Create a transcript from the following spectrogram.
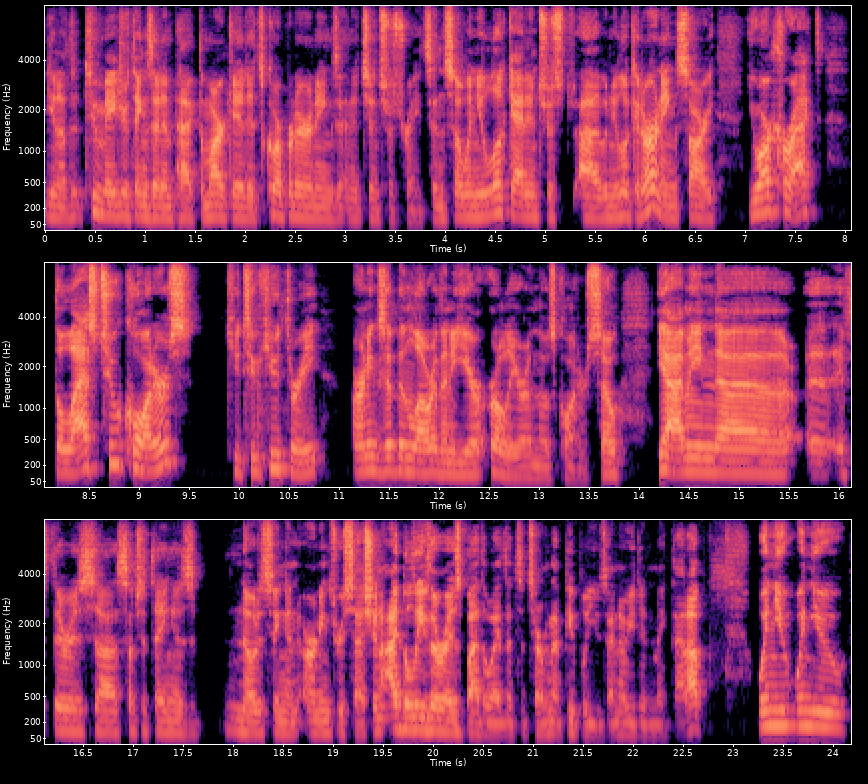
you know, the two major things that impact the market. It's corporate earnings and it's interest rates. And so when you look at interest, uh, when you look at earnings, sorry, you are correct. The last two quarters, Q2, Q3, earnings have been lower than a year earlier in those quarters. So yeah, I mean, uh, if there is uh, such a thing as noticing an earnings recession, I believe there is. By the way, that's a term that people use. I know you didn't make that up. When you when you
